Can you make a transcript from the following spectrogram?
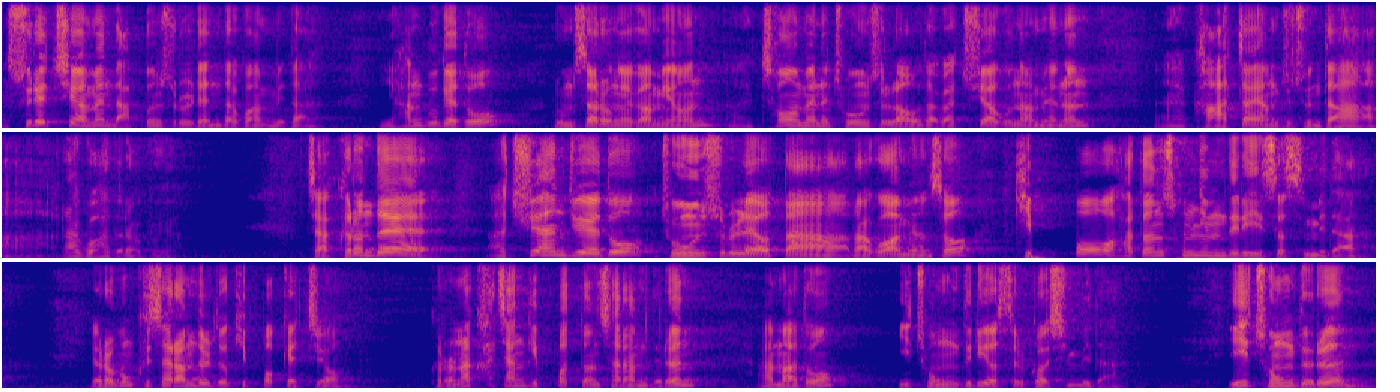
술에 취하면 나쁜 술을 된다고 합니다. 한국에도 룸사롱에 가면 어, 처음에는 좋은 술 나오다가 취하고 나면은 가짜 양주 준다라고 하더라고요. 자, 그런데 아, 취한 뒤에도 좋은 술을 내었다라고 하면서 기뻐하던 손님들이 있었습니다. 여러분 그 사람들도 기뻤겠죠. 그러나 가장 기뻤던 사람들은 아마도 이 종들이었을 것입니다. 이 종들은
